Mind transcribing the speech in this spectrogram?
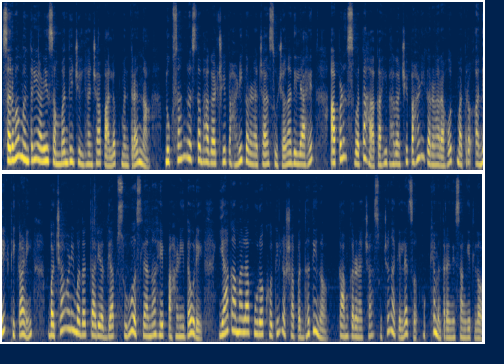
सर्व मंत्री आणि संबंधित जिल्ह्यांच्या पालकमंत्र्यांना नुकसानग्रस्त भागाची पाहणी करण्याच्या सूचना दिल्या आहेत. आपण स्वतः काही भागाची पाहणी करणार आहोत. मात्र अनेक ठिकाणी बचाव आणि मदत कार्य अद्याप सुरू असल्यानं हे पाहणी दौरे या कामाला पूरक होतील अशा पद्धतीनं काम करण्याच्या सूचना केल्याचं मुख्यमंत्र्यांनी सांगितलं.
